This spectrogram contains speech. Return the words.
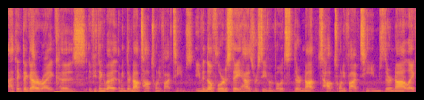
I think they got it right because if you think about it, I mean, they're not top 25 teams. Even though Florida State has receiving votes, they're not top 25 teams. They're not like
